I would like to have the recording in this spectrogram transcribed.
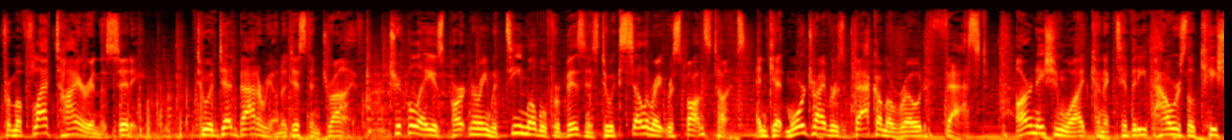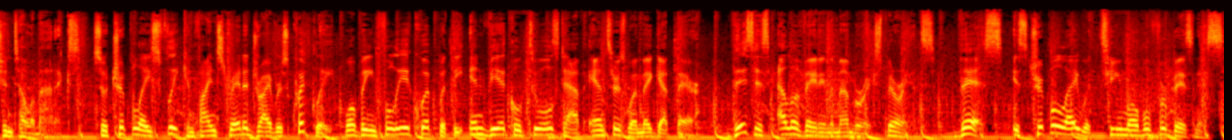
From a flat tire in the city to a dead battery on a distant drive, AAA is partnering with T Mobile for Business to accelerate response times and get more drivers back on the road fast. Our nationwide connectivity powers location telematics, so AAA's fleet can find stranded drivers quickly while being fully equipped with the in vehicle tools to have answers when they get there. This is elevating the member experience. This is AAA with T-Mobile for Business.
